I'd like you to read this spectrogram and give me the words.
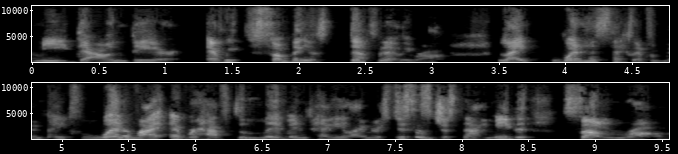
me down there. Every something is definitely wrong. Like when has sex ever been painful? When have I ever have to live in panty liners? This is just not me. This, something wrong.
